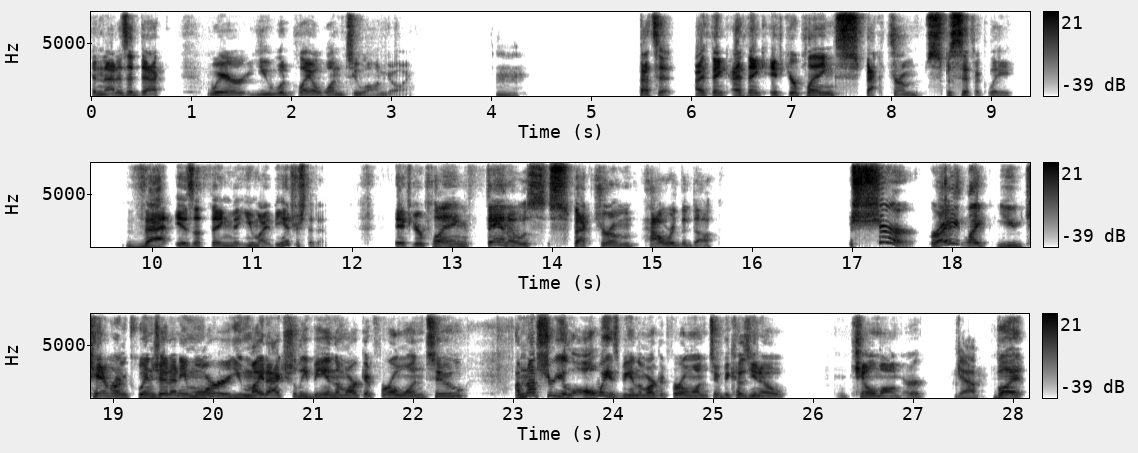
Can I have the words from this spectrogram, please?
and that is a deck where you would play a one-two ongoing. Hmm. That's it. I think I think if you're playing Spectrum specifically, that is a thing that you might be interested in. If you're playing Thanos Spectrum Howard the Duck, sure, right? Like you can't run Quinjet anymore, or you might actually be in the market for a one-two. I'm not sure you'll always be in the market for a one-two because you know Killmonger, Yeah. but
